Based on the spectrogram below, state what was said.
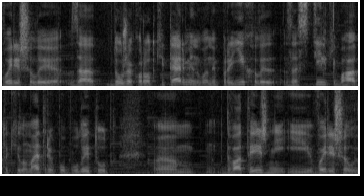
вирішили за дуже короткий термін. Вони приїхали за стільки багато кілометрів, побули тут ем, два тижні і вирішили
